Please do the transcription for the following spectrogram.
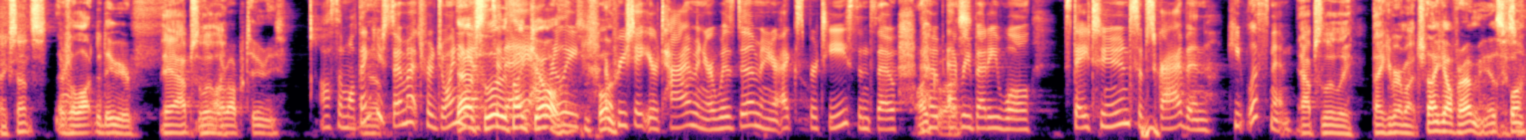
Makes sense. there's a lot to do here. Yeah, absolutely. A lot absolutely. of opportunities. Awesome. Well, thank Yeah. you so much for joining Yeah, us absolutely. today. Thank y'all. I really This was fun. appreciate your time and your wisdom and your expertise. And so I hope everybody will stay tuned, subscribe, and keep listening. Absolutely. Thank you very much. Thank y'all for having me. It was Yes, fun.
